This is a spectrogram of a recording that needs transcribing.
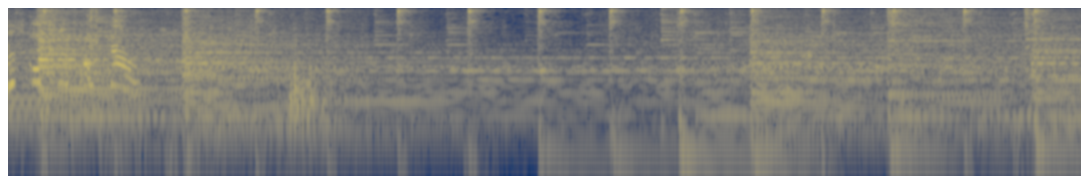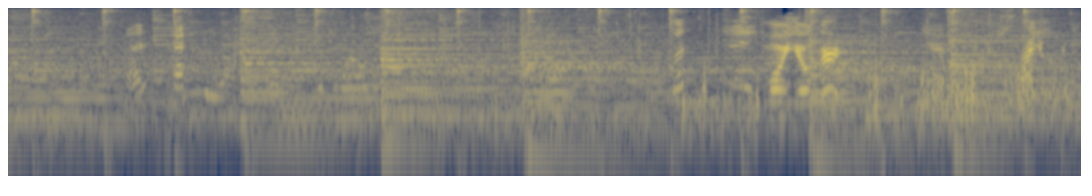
Let's go to the park now. Let's take More yogurt? Just not yogurt.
